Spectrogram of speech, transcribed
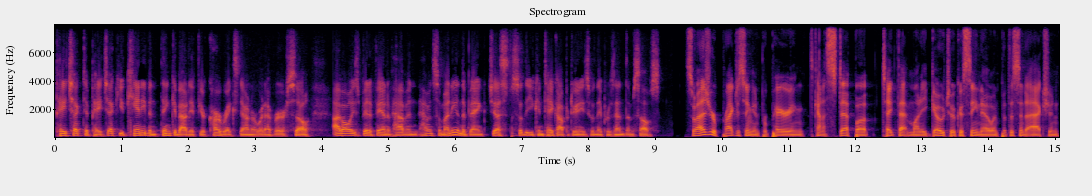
paycheck to paycheck you can't even think about if your car breaks down or whatever. So i've always been a fan of having having some money in the bank just so that you can take opportunities when they present themselves. So as you're practicing and preparing to kind of step up take that money go to a casino and put this into action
